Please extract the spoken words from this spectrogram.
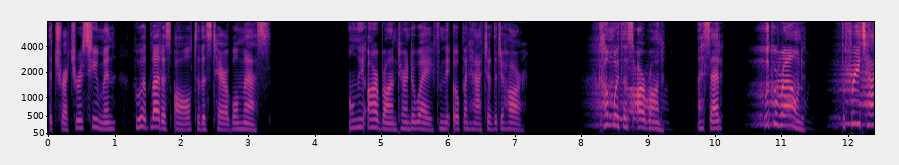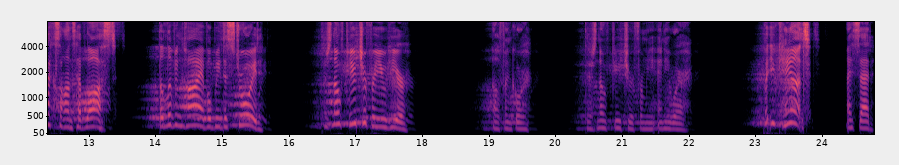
the treacherous human who had led us all to this terrible mess. Only Arbron turned away from the open hatch of the Jahar. Come with us, Arbron, I said. Look around. The free Taxxons have lost. The living hive will be destroyed. There's no future for you here. Elfangor, there's no future for me anywhere. But you can't, I said.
